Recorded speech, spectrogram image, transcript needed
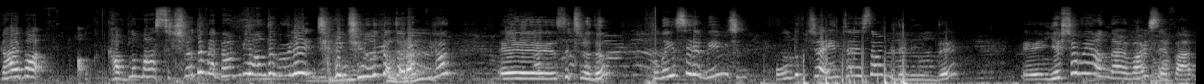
galiba kaplumbağa sıçradı ve ben bir anda böyle çığlık atarak falan e, sıçradım. Dolayısıyla benim için oldukça enteresan bir deneyimdi. Ee, yaşamayanlar varsa efendim,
